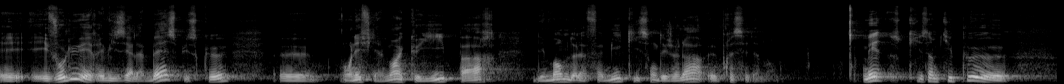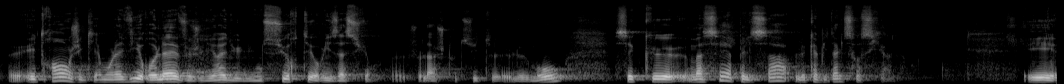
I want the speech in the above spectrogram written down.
évolue et révisée à la baisse, puisque on est finalement accueilli par des membres de la famille qui sont déjà là euh, précédemment. Mais ce qui est un petit peu euh, étrange et qui, à mon avis, relève, je dirais, d'une surthéorisation, euh, je lâche tout de suite le mot, c'est que Massé appelle ça le capital social. Et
